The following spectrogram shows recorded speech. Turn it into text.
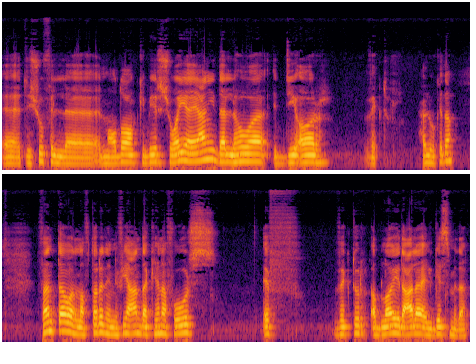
آه، تشوف ال- الموضوع كبير شوية يعني. ده اللي هو ال dr vector حلو كده؟ فأنت ولنفترض إن في عندك هنا force F vector applied على الجسم ده.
